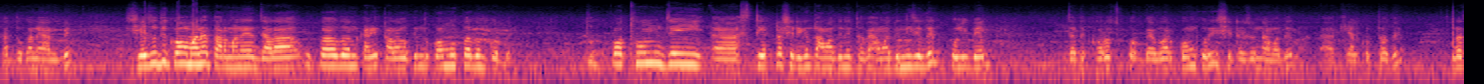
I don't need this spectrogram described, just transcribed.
তার দোকানে আনবে। সে যদি কম আনে, তার মানে যারা উৎপাদনকারী, তারাও কিন্তু কম উৎপাদন করবে। তো প্রথম যেই স্টেপটা সেটা কিন্তু আমাদের নিতে হবে। আমাদের নিজেদের পলি ব্যাগ যাতে খরচ ব্যবহার কম করি, সেটার জন্য আমাদের খেয়াল করতে হবে। আমরা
